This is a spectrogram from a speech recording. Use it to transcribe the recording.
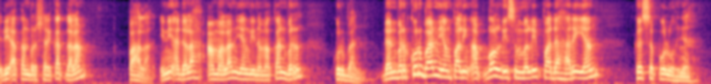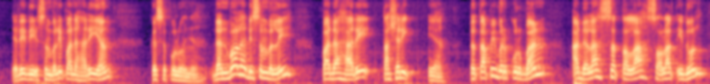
Jadi akan bersyarikat dalam pahala. Ini adalah amalan yang dinamakan berkurban. Dan berkurban yang paling abdol disembeli pada hari yang ke-10-nya. Jadi disembeli pada hari yang ke-10-nya. Dan boleh disembeli pada hari tasyrik, ya. Tetapi berkurban adalah setelah sholat idul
